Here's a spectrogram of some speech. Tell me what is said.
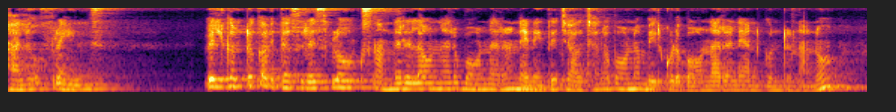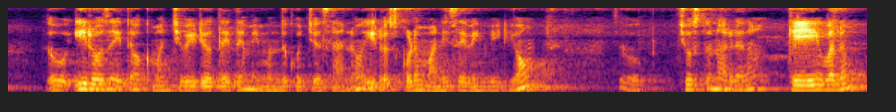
Hello friends welcome to Kavitha Suresh blogs అందరు ఎలా ఉన్నారు? బాగున్నారా? నేనైతే చాలా చాలా బాగున్నా. మీరు కూడా బాగున్నారని అనుకుంటున్నాను. సో ఈరోజు అయితే ఒక మంచి వీడియోతో అయితే మీ ముందుకు వచ్చేసాను. ఈరోజు కూడా మనీ సేవింగ్ వీడియో సో చూస్తున్నారు కదా? కేవలం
